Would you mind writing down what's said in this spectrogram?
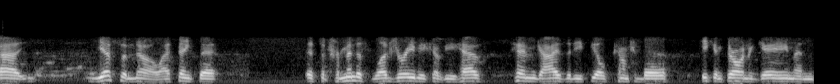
Uh, yes and no. I think that it's a tremendous luxury because he has 10 guys that he feels comfortable he can throw in a game and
